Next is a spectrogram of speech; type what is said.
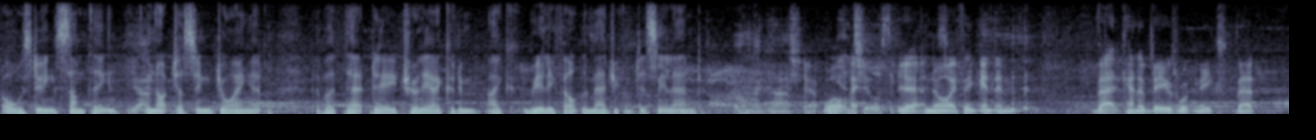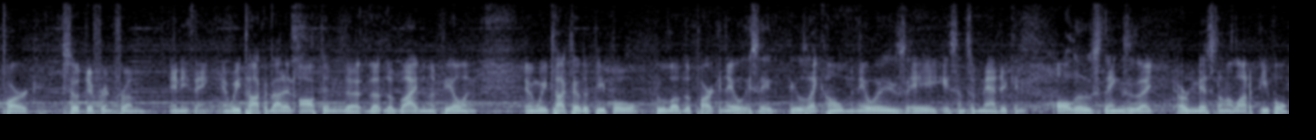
always doing something. Yeah. You're not just enjoying it. But that day, truly, I could, im- I c- really felt the magic of Disneyland. Oh my gosh. Yeah, well, I- chills thinking yeah, about no. I think, and, and that kind of day is what makes that park so different from anything. And we talk about it often, the, the, the vibe and the feel, and, and we talk to other people who love the park, and they always say it feels like home, and they always a, a sense of magic, and all those things is like are missed on a lot of people,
